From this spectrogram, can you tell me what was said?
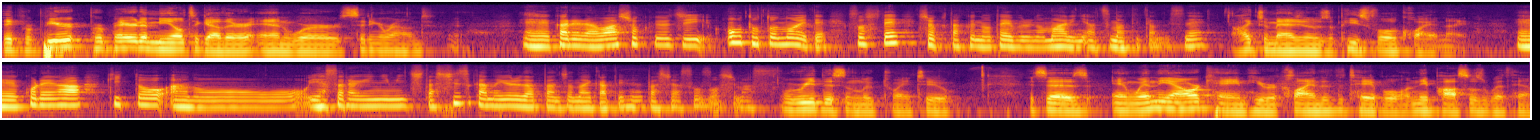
They prepared a meal together and were sitting around. えー彼らは食事を整えてそして食卓のテーブルの周りに集まっていたんですね、I like to imagine it was a peaceful, quiet night. えーこれがきっと、あのー安らぎに満ちた静かな夜だったんじゃないかというふうに私は想像します We'll read this in Luke 22. It says, And when the hour came, he reclined at the table, and the apostles with him.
